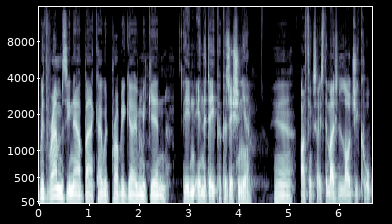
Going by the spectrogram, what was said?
with Ramsey now back. I would probably go McGinn. in in the deeper position. Yeah, Yeah. I think so. It's the most logical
